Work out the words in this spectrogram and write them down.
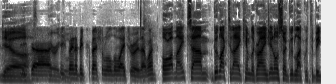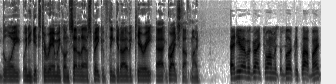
Yeah, she's uh, she's been a bit special all the way through that one. All right, mate. Um, good luck today at Kembla Grange, and also good luck with the big boy when he gets to Randwick on Saturday. I'll speak of Think It Over, Kerry. Uh, great stuff, mate. And you have a great time at the Berkeley pub, mate.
